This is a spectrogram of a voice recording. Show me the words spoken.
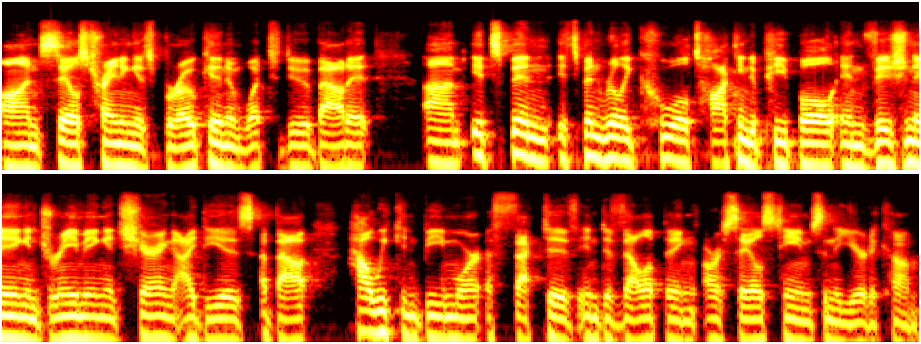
on sales training is broken and what to do about it. Um, it's been it's been really cool talking to people, envisioning and dreaming and sharing ideas about how we can be more effective in developing our sales teams in the year to come.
